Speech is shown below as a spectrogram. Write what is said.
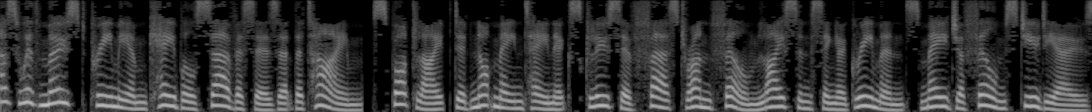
As with most premium cable services at the time, Spotlight did not maintain exclusive first-run film licensing agreements major film studios,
